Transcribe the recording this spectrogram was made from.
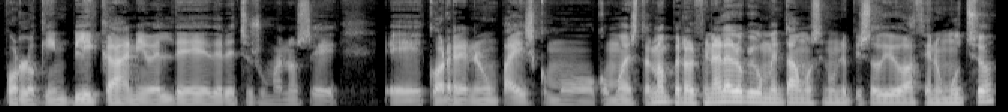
por lo que implica a nivel de derechos humanos eh, eh, correr en un país como, como esto, ¿no? Pero al final es lo que comentábamos en un episodio hace no mucho,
